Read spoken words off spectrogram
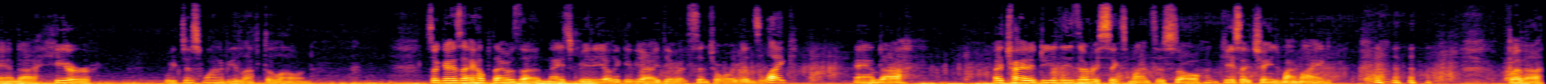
And uh, here, we just want to be left alone. So guys, I hope that was a nice video to give you an idea what Central Oregon's like. And uh, I try to do these every six months or so, in case I change my mind. but uh,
